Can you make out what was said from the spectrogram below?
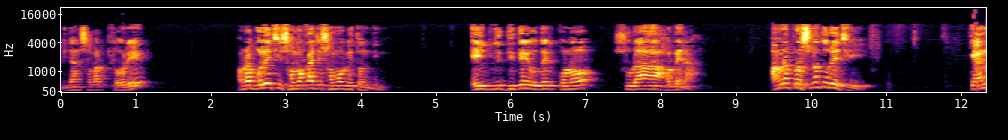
বিধানসভার ফ্লোরে আমরা বলেছি, সমকাজে সমবেতন দিন। এই বৃদ্ধিতে ওদের কোনো সুরা হবে না। আমরা প্রশ্ন তুলেছি, কেন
